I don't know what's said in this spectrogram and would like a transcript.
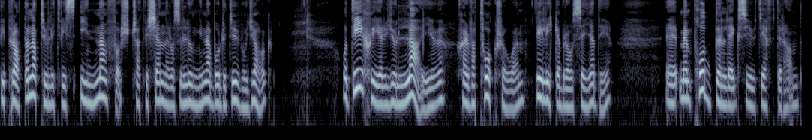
Vi pratar naturligtvis innan först så att vi känner oss lugna, både du och jag. Och det sker ju live, själva talkshowen. Det är lika bra att säga det. Eh, men podden läggs ju ut i efterhand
